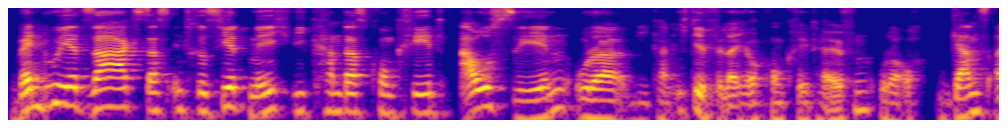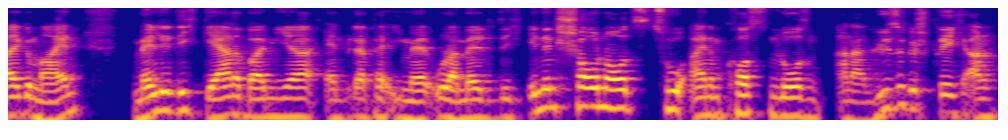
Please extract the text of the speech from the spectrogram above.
Wenn du jetzt sagst, das interessiert mich, wie kann das konkret aussehen oder wie kann ich dir vielleicht auch konkret helfen oder auch ganz allgemein, melde dich gerne bei mir, entweder per E-Mail oder melde dich in den Show Notes zu einem kostenlosen Analysegespräch an.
